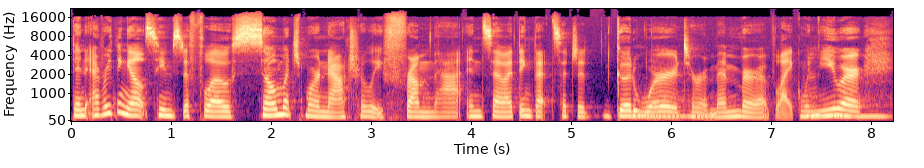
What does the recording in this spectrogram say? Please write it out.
then everything else seems to flow so much more naturally from that. And so I think that's such a good word yeah. to remember of like when you are mm-hmm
